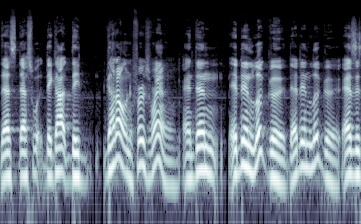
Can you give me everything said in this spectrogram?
That's that's what they got they got out in the first round and then it didn't look good. That didn't look good. As a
